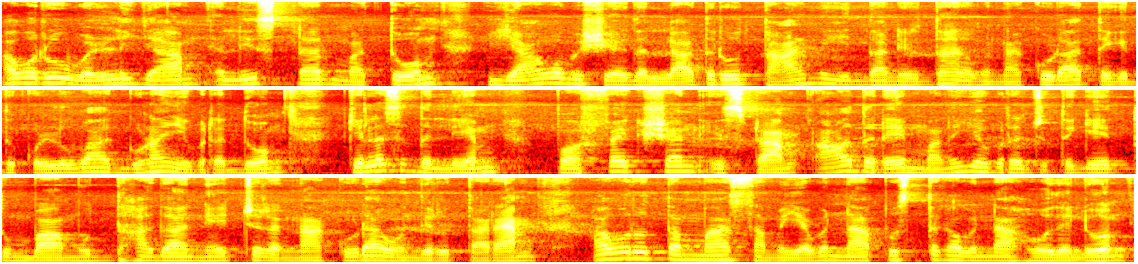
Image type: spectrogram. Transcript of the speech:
ಅವರು ಒಳ್ಳೆಯ ಲಿಸ್ನರ್ ಮತ್ತು ಯಾವ ವಿಷಯದಲ್ಲಾದರೂ ತಾಳ್ಮೆಯಿಂದ ನಿರ್ಧಾರವನ್ನು ಕೂಡ ತೆಗೆದುಕೊಳ್ಳುವ ಗುಣ ಇವರದ್ದು. ಕೆಲಸದಲ್ಲಿ ಪರ್ಫೆಕ್ಷನ್ ಇಷ್ಟ ಆದರೆ ಮನೆಯವರ ಜೊತೆಗೆ ತುಂಬ ಮುದ್ದಾದ ನೇಚರನ್ನು ಕೂಡ ಹೊಂದಿರುತ್ತಾರೆ. ಅವರು ತಮ್ಮ ಸಮಯವನ್ನು, ಪುಸ್ತಕವನ್ನು ಓದಲು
